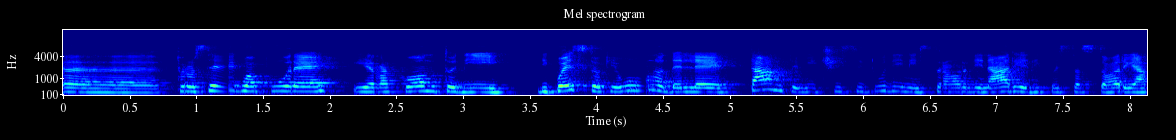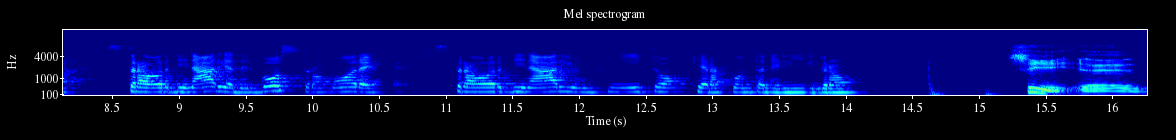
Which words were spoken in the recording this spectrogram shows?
eh, prosegua pure il racconto di, di questo che è una delle tante vicissitudini straordinarie di questa storia straordinaria del vostro amore straordinario, infinito che racconta nel libro? Sì, eh,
